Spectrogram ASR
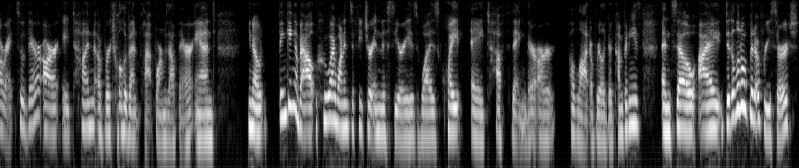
All right. So there are a ton of virtual event platforms out there. And, you know, thinking about who I wanted to feature in this series was quite a tough thing. There are a lot of really good companies. And so I did a little bit of research.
